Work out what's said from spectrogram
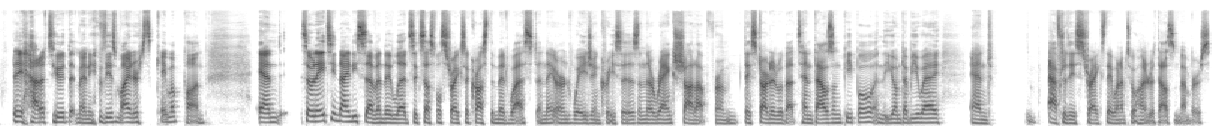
the attitude that many of these miners came upon. And so in 1897, they led successful strikes across the Midwest and they earned wage increases and their ranks shot up from, they started with about 10,000 people in the UMWA. And after these strikes, they went up to 100,000 members.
